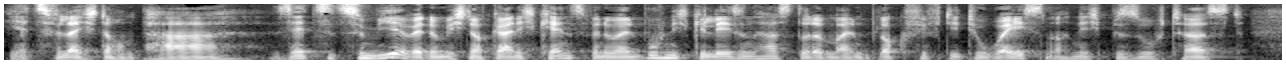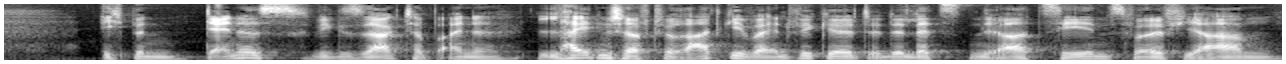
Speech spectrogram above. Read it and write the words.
Jetzt vielleicht noch ein paar Sätze zu mir, wenn du mich noch gar nicht kennst, wenn du mein Buch nicht gelesen hast oder meinen Blog 52 Ways noch nicht besucht hast. Ich bin Dennis, wie gesagt, habe eine Leidenschaft für Ratgeber entwickelt in den letzten ja, 10, 12 Jahren,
